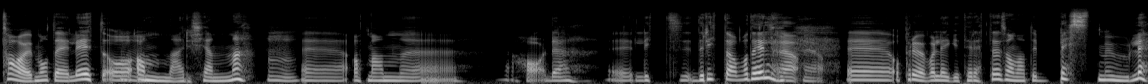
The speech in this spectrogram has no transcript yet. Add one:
ta imot det litt, og Mm. anerkjenne Mm. eh, at man eh, har det eh, litt dritt av og til. Ja. Ja. Eh, og prøve å legge til rette sånn at de best mulig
